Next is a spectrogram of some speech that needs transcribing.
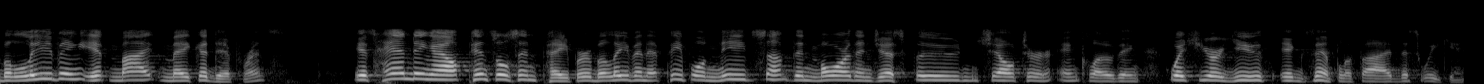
believing it might make a difference. It's handing out pencils and paper believing that people need something more than just food and shelter and clothing, which your youth exemplified this weekend.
